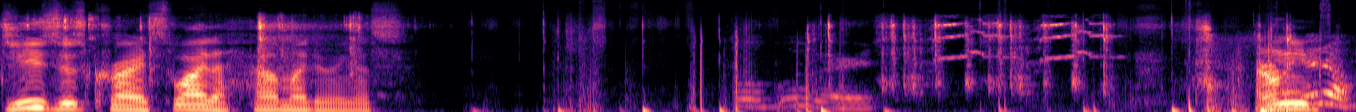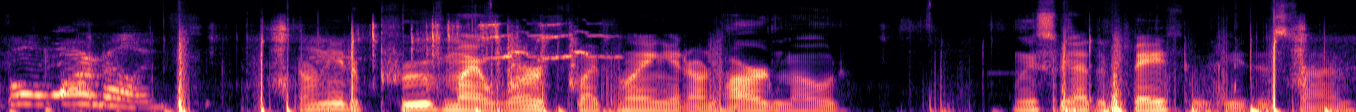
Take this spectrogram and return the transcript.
Jesus Christ, why the hell am I doing this? Full blueberries. I don't need full watermelon. I don't need to prove my worth by playing it on hard mode. At least we had the base with key this time.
